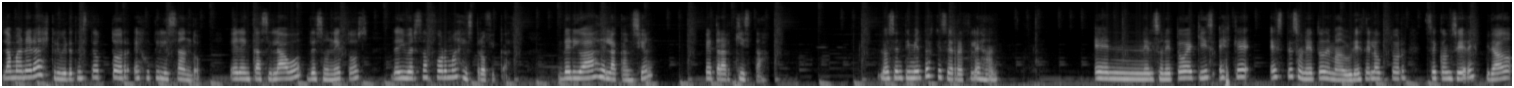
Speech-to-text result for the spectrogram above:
La manera de escribir de este autor es utilizando el encasilabo de sonetos de diversas formas estróficas, derivadas de la canción petrarquista. Los sentimientos que se reflejan en el soneto X es que este soneto de madurez del autor se considera inspirado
